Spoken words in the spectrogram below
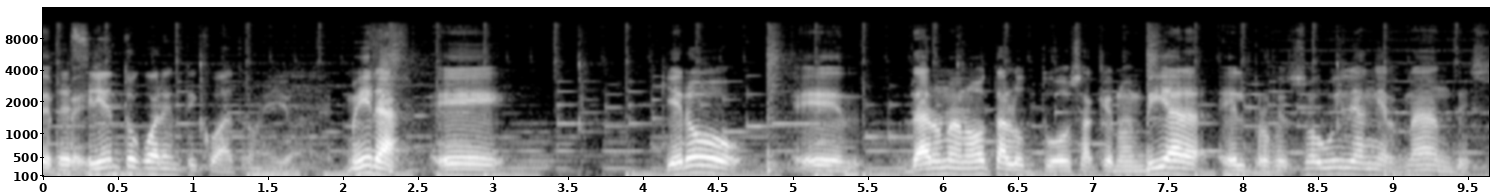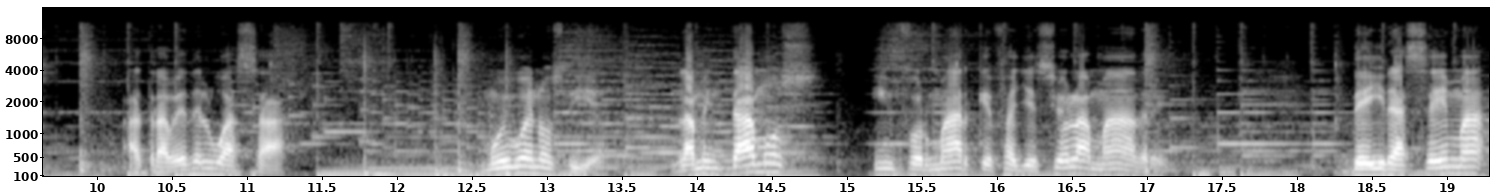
de pesos. 744 millones. Mira, eh, quiero eh, dar una nota luctuosa que nos envía el profesor William Hernández a través del WhatsApp. Muy buenos días. Lamentamos informar que falleció la madre de Iracema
